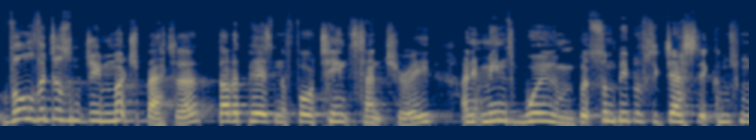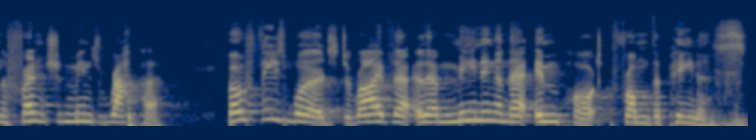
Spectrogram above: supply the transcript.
Vulva doesn't do much better. That appears in the 14th century, and it means womb, but some people have suggested it comes from the French and means wrapper. Both these words derive their, their meaning and their import from the penis,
